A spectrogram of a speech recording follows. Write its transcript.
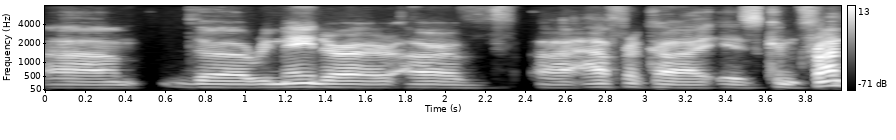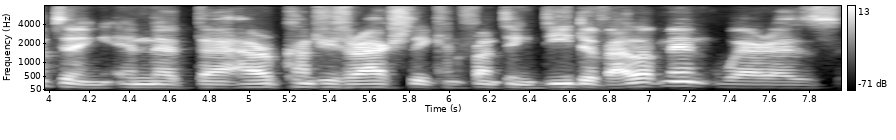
um, the remainder of uh, Africa is confronting in that the Arab countries are actually confronting de-development, whereas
